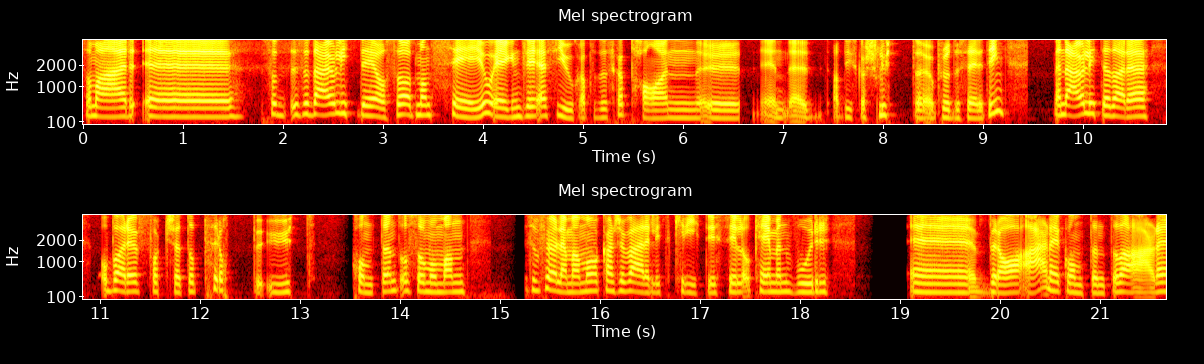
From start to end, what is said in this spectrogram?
Som er eh, så, så det er jo litt det også, at man ser jo egentlig Jeg sier jo ikke at det skal ta en, eh, en eh, At de skal slutte å produsere ting, men det er jo litt det derre å bare fortsette å proppe ut content, og så må man Så føler jeg man må kanskje være litt kritisk til Ok, men hvor eh, bra er det contentet, da? Er det,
